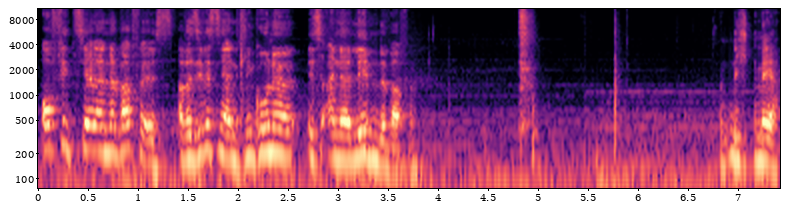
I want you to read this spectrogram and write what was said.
offiziell eine Waffe ist. Aber Sie wissen ja, ein Klingone ist eine lebende Waffe. Und nicht mehr.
